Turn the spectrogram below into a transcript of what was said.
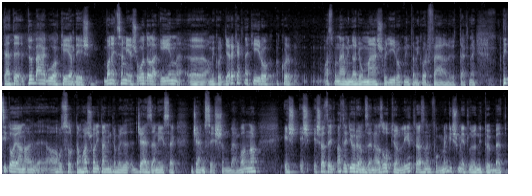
Tehát több ágú a kérdés. Van egy személyes oldala, én, amikor gyerekeknek írok, akkor azt mondanám, hogy nagyon más, hogy írok, mint amikor felnőtteknek. Picit olyan, ahhoz szoktam hasonlítani, mint amikor a jazz zenészek jam sessionben vannak, és, és, és az, egy, az egy örömzene, az ott jön létre, az nem fog megismétlődni többet,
